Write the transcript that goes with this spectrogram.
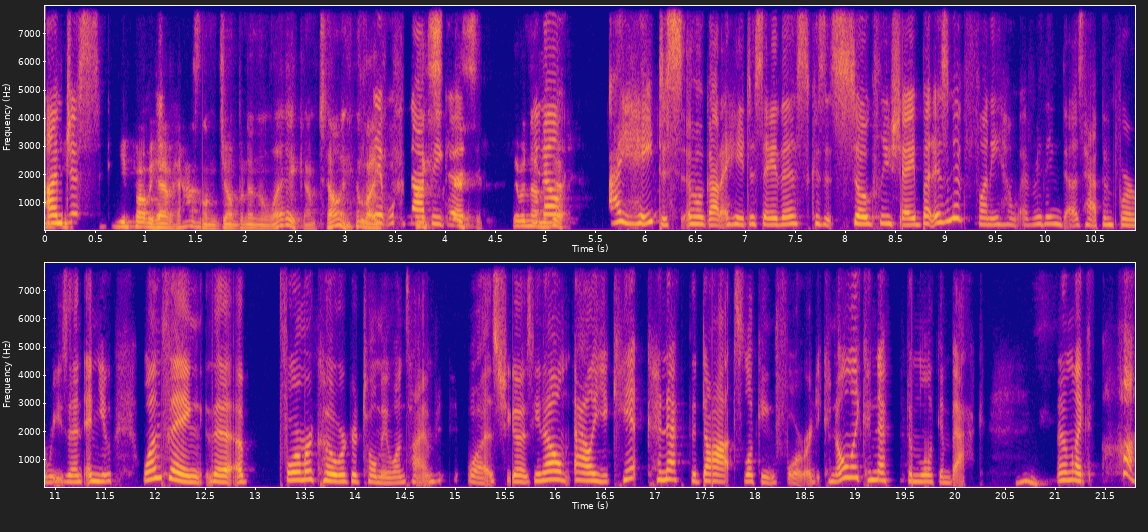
I'm just. You'd probably have Haslam jumping in the lake. I'm telling you, like it would not like, be good. It would not you be know, good. I hate to. Oh God, I hate to say this because it's so cliche. But isn't it funny how everything does happen for a reason? And you, one thing that a former coworker told me one time was she goes, You know, Allie, you can't connect the dots looking forward. You can only connect them looking back. Mm. And I'm like, Huh,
